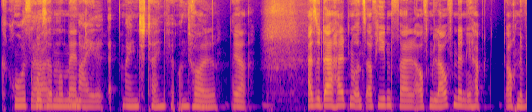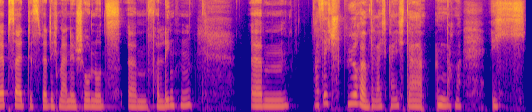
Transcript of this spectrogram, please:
großer, großer Moment. Meil, Meilenstein für uns. Toll, ja. Also da halten wir uns auf jeden Fall auf dem Laufenden. Ihr habt auch eine Website, das werde ich mal in den Shownotes ähm, verlinken. Ähm, was ich spüre, vielleicht kann ich da nochmal, ich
